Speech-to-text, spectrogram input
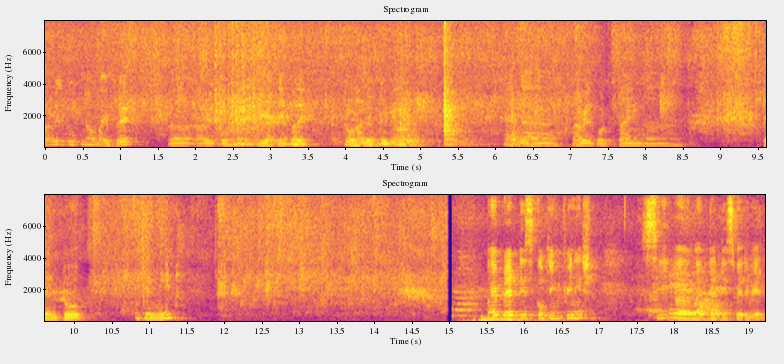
I will cook now my bread. Uh, I will cook at temperature 200 degree, and uh, I will put time uh, 10 to 10 minutes. My bread is cooking finished. See, uh, my bread is very well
